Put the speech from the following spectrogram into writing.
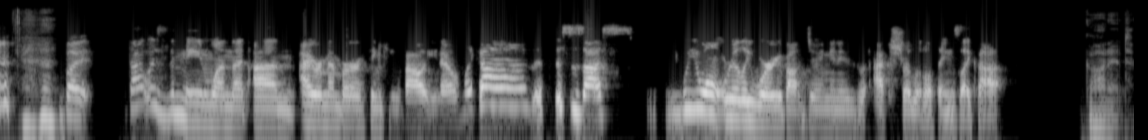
but that was the main one that um, I remember thinking about, you know, like, oh, if this is us, we won't really worry about doing any of the extra little things like that. Got it.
